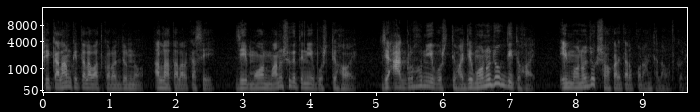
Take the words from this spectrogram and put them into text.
সেই কালামকে তেলাওয়াত করার জন্য আল্লাহ তালার কাছে যে মন মানসিকতা নিয়ে বসতে হয়, যে আগ্রহ নিয়ে বসতে হয়, যে মনোযোগ দিতে হয়, এই মনোযোগ সহকারে তারা কোরআন তেলাওয়াত করে।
